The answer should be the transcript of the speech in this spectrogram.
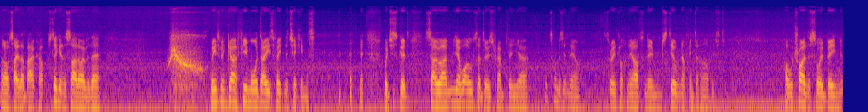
And I'll take that back up, stick it in the silo over there. Whew, means we can go a few more days feeding the chickens, which is good. So um, yeah, what I'll also do is grab the. Uh, what time is it now? Three o'clock in the afternoon. Still nothing to harvest. I will try the soybean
